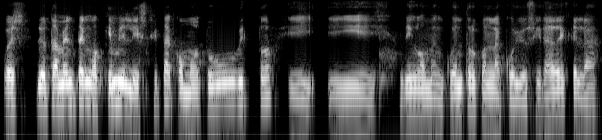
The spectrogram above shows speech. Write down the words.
Pues yo también tengo aquí mi listita como tú, Víctor, y, y, digo, me encuentro con la curiosidad de que la,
